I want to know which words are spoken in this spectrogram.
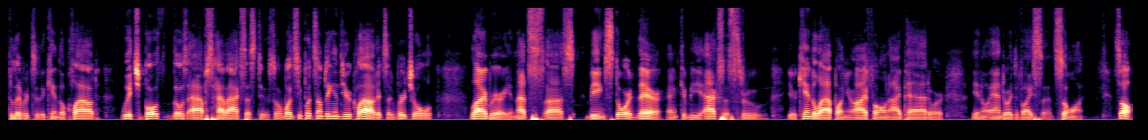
delivered to the Kindle Cloud which both those apps have access to. So once you put something into your cloud, it's a virtual library and that's uh, being stored there and can be accessed through your Kindle app on your iPhone, iPad, or you know Android device and so on. So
